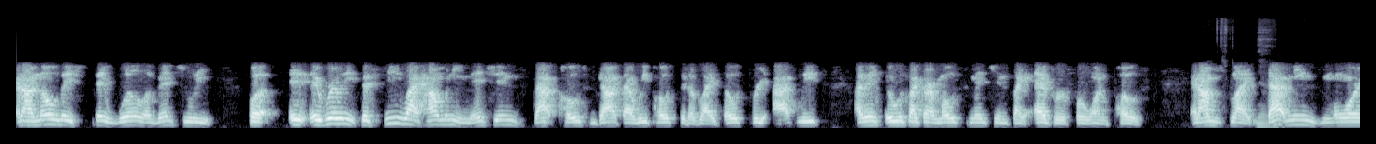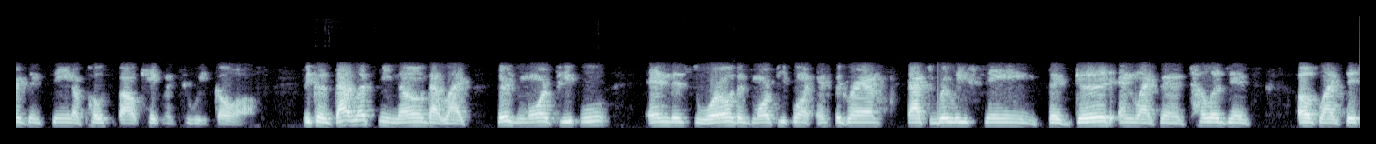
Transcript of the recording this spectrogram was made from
and I know they they will eventually. But it, it really to see like how many mentions that post got that we posted of like those three athletes. I think it was like our most mentions like ever for one post. And I'm just like, yeah. that means more than seeing a post about Katelyn Tuohy go off. Because that lets me know that like there's more people in this world, there's more people on Instagram that's really seeing the good and like the intelligence of like this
